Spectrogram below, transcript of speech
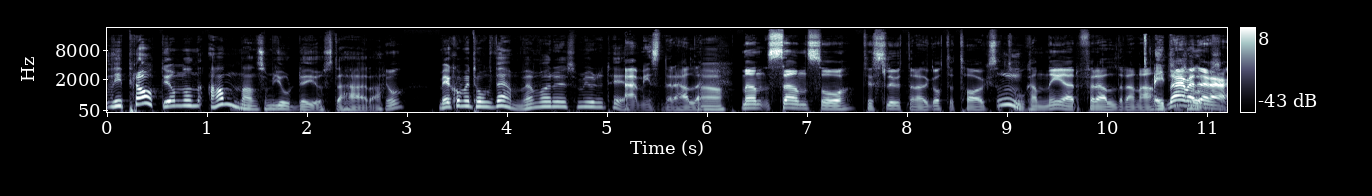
Vi pratade ju om någon annan som gjorde just det här. Jo, Men jag kommer inte ihåg vem, vem var det som gjorde det? jag minns inte det heller. Ja. Men sen så, till slut när det hade gått ett tag, så Mm. tog han ner föräldrarna där.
